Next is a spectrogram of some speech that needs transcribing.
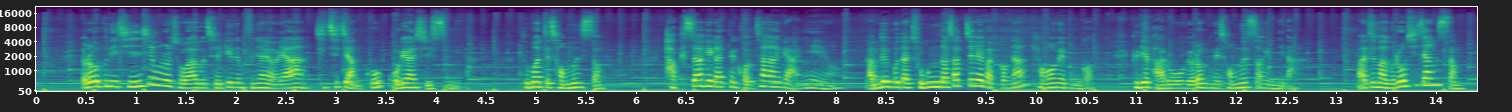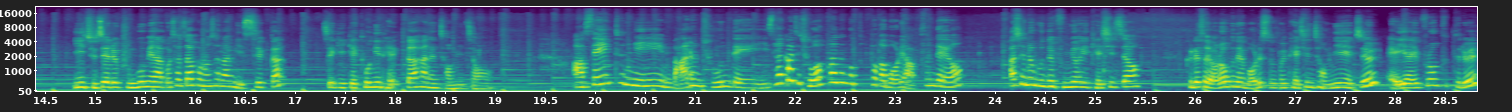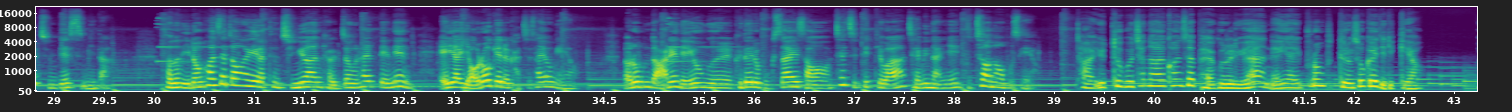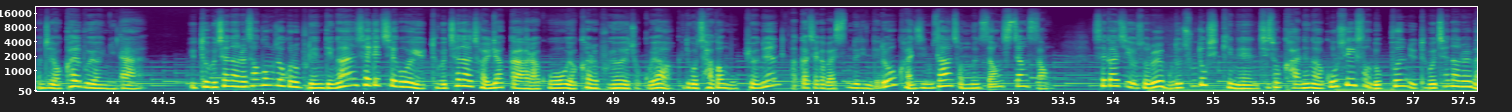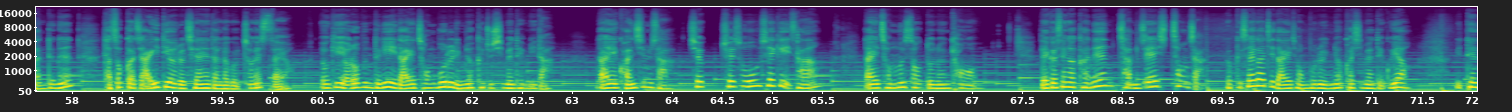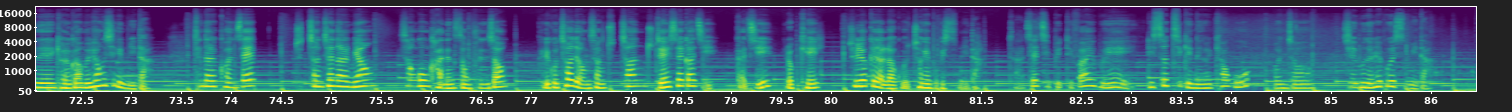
여러분이 진심으로 좋아하고 즐기는 분야여야 지치지 않고 오래 할 수 있습니다. 두 번째 전문성. 박사계 같은 거창한 게 아니에요. 남들보다 조금 더 삽질해 봤거나 경험해 본 것. 그게 바로 여러분의 전문성입니다. 마지막으로 시장성. 이 주제를 궁금해하고 찾아보는 사람이 있을까? 즉 이게 돈이 될까 하는 점이죠. 아, 세인트님, 말은 좋은데 이 세 가지 조합하는 것부터가 머리 아픈데요? 하시는 분들 분명히 계시죠? 그래서 여러분의 머릿속을 대신 정리해줄 AI 프롬프트를 준비했습니다. 저는 이런 컨셉 정하기 같은 중요한 결정을 할 때는 AI 여러 개를 같이 사용해요. 여러분도 아래 내용을 그대로 복사해서 챗 GPT와 제미나이에 붙여 넣어 보세요. 자, 유튜브 채널 컨셉 발굴을 위한 AI 프롬프트를 소개해 드릴게요. 먼저 역할 부여입니다. 유튜브 채널을 성공적으로 브랜딩한 세계 최고의 유튜브 채널 전략가라고 역할을 부여해줬고요. 그리고 작업 목표는 아까 제가 말씀드린 대로 관심사, 전문성, 시장성 세 가지 요소를 모두 충족시키는 지속 가능하고 수익성 높은 유튜브 채널을 만드는 다섯 가지 아이디어를 제안해달라고 요청했어요. 여기 여러분들이 나의 정보를 입력해주시면 됩니다. 나의 관심사, 최, 최소 3개 이상, 나의 전문성 또는 경험, 내가 생각하는 잠재 시청자 이렇게 세 가지 나의 정보를 입력하시면 되고요. 밑에는 결과물 형식입니다. 채널 컨셉, 추천 채널명, 성공 가능성 분석, 그리고 첫 영상 추천 주제 세 가지까지 이렇게 출력해달라고 요청해 보겠습니다. 자, 챗GPT5의 리서치 기능을 켜고 먼저 질문을 해보겠습니다.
